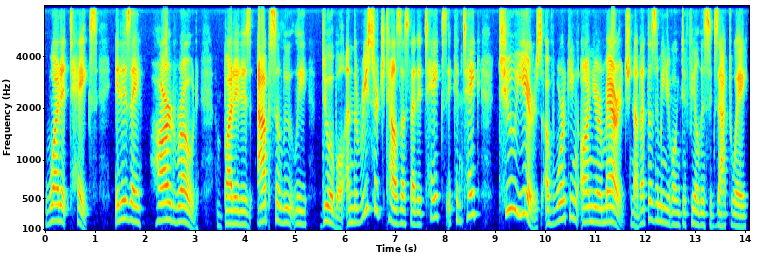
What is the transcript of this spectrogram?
what it takes. It is a hard road, but it is absolutely doable. And the research tells us that it takes it can take 2 years of working on your marriage. Now that doesn't mean you're going to feel this exact way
